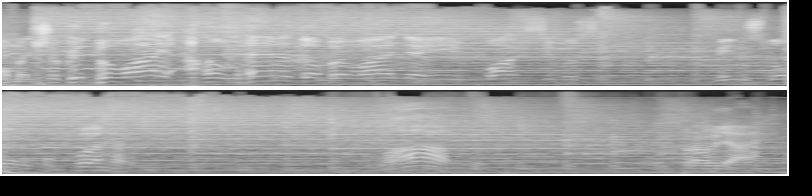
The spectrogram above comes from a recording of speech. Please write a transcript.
Омельчук відбиває, але добивання і Максимус. Він знову попереду. Ладно. Відправляє.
